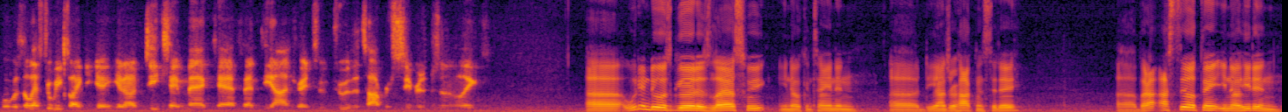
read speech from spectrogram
what was the last two weeks like? You get you know DK Metcalf and DeAndre, two two of the top receivers in the league. Uh, we didn't do as good as last week. You know, containing uh, DeAndre Hopkins today. Uh, but I, I, still think you know he didn't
